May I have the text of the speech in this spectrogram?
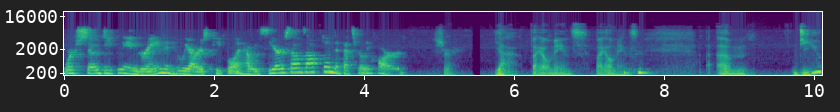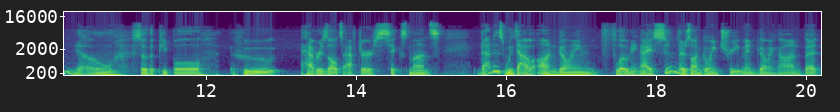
we're so deeply ingrained in who we are as people and how we see ourselves often that that's really hard sure yeah by all means by all means um, do you know so the people who have results after six months that is without ongoing floating. I assume there's ongoing treatment going on, but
